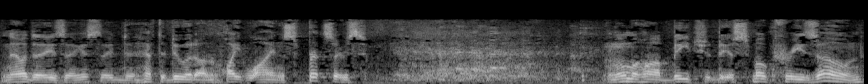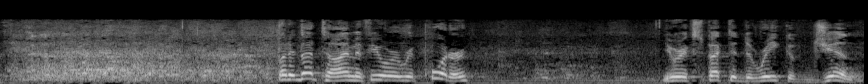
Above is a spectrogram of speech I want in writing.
Nowadays, I guess they'd have to do it on white wine spritzers. And Omaha Beach should be a smoke free zone. But at that time, if you were a reporter, you were expected to reek of gin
